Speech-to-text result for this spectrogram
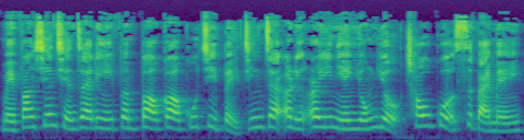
美方先前在另一份报告估计，北京在二零二一年拥有超过四百枚。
